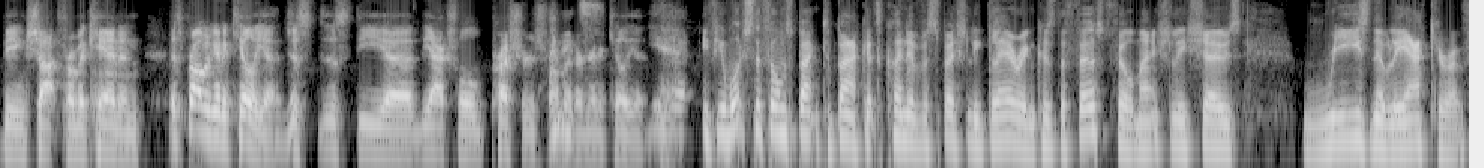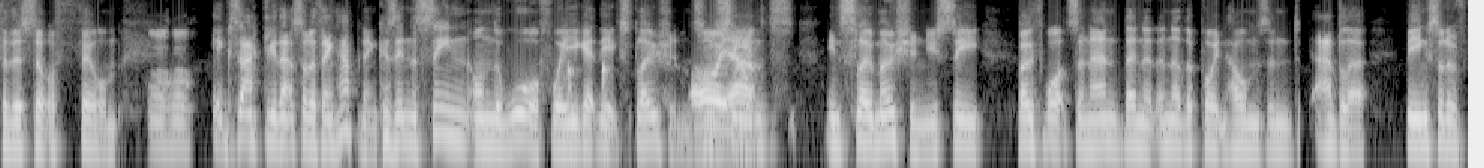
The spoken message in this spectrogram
being shot from a cannon, it's probably going to kill you. Just just the uh, the actual pressures from And it are going to kill you. Yeah, if you watch the films back to back, it's kind of especially glaring because the first film actually shows reasonably accurate for this sort of film Mhm. exactly that sort of thing happening because in the scene on the wharf where you get the explosions Oh, you yeah. see in, in slow motion you see both watson and then at another point holmes and adler being sort of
